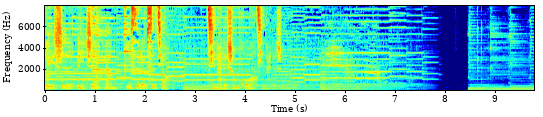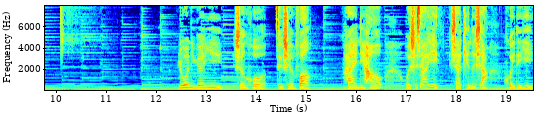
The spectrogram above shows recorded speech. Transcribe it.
里是荔枝 FM 一四六四九，亲爱的生活，亲爱的生活。如果你愿意，生活就选方。嗨，你好，我是夏意，夏天的夏，回的意，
